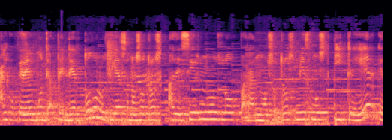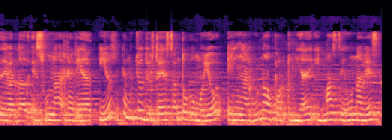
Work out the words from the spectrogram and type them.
algo que debemos de aprender todos los días a nosotros, a decírnoslo para nosotros mismos y creer que de verdad es una realidad. Y yo sé que muchos de ustedes, tanto como yo, en alguna oportunidad y más de una vez,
